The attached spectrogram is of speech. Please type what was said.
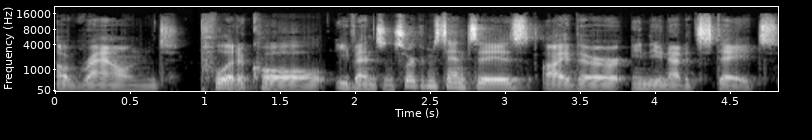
around political events and circumstances, either in the United States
